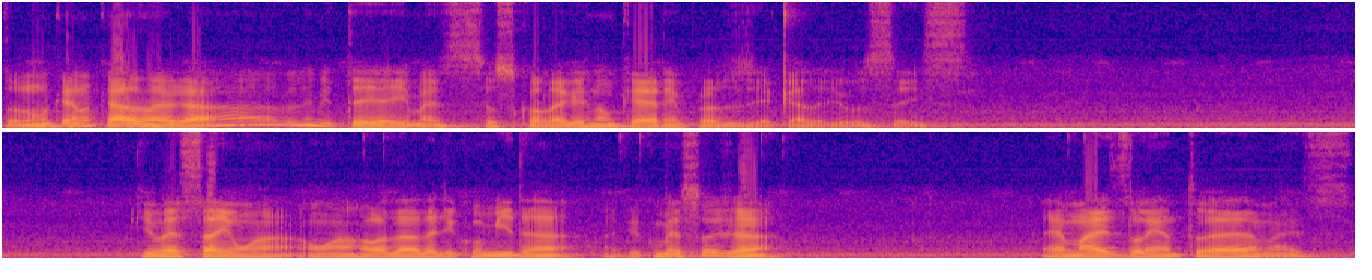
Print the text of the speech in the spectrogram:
todo mundo quer no caso, né? Eu já limitei aí, mas seus colegas não querem produzir a casa de vocês. Aqui vai sair uma, uma rodada de comida. Aqui começou já. É mais lento, é, mas...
